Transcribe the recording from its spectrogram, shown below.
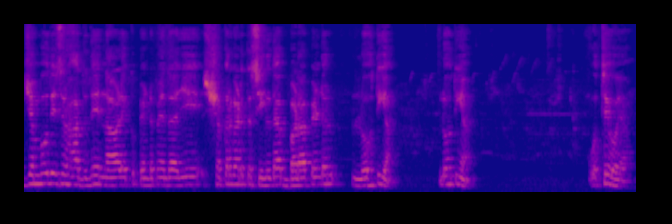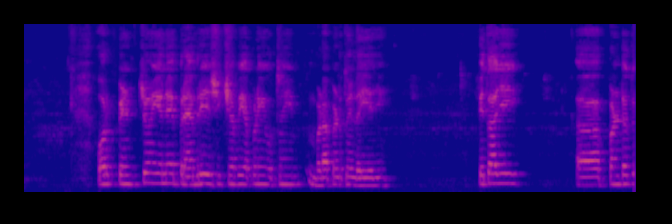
ਜੰਮੂ ਦੀ ਸਰਹੱਦ ਦੇ ਨਾਲ ਇੱਕ ਪਿੰਡ ਪੈਂਦਾ ਜੀ ਸ਼ੱਕਰਗੜ੍ਹ ਤਹਿਸੀਲ ਦਾ ਬੜਾ ਪਿੰਡ ਲੋਹਤੀਆਂ ਲੋਹਤੀਆਂ। ਉੱਥੇ ਹੋਇਆ। ਔਰ ਪਿੰਡ ਚੋਂ ਹੀ ਇਹਨੇ ਪ੍ਰਾਇਮਰੀ ਸਿੱਖਿਆ ਵੀ ਆਪਣੀ ਉੱਥੋਂ ਹੀ ਬੜਾ ਪਿੰਡ ਤੋਂ ਹੀ ਲਈ ਹੈ ਜੀ। ਪਿਤਾ ਜੀ ਅਹ, ਪੰਡਿਤ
